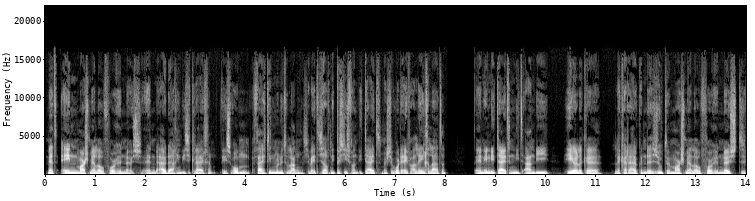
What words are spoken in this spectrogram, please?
met één marshmallow voor hun neus. En de uitdaging die ze krijgen is om 15 minuten lang, ze weten zelf niet precies van die tijd, maar ze worden even alleen gelaten. En in die tijd niet aan die heerlijke, lekker ruikende, zoete marshmallow voor hun neus te,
